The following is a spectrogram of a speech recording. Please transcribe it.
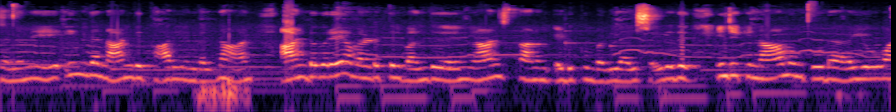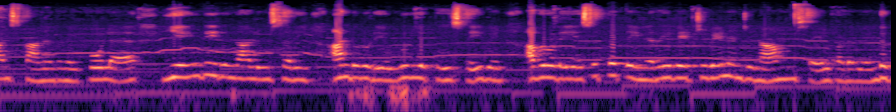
செல்லமே இந்த நான்கு காரியங்கள் தான் ஆண்டவரே அவனிடத்தில் வந்து ஞான் ஸ்தானம் எடுக்கும்படியாய் செய்தது. இன்றைக்கு நாமும் கூட யோவான் ஸ்தானங்களை போல எங்கு இருந்தாலும் சரி ஆண்டவருடைய ஊழியத்தை செய்வேன். அவருடைய சித்தத்தை நிறைவேற்றுவேன் என்று நாமும் செயல்பட வேண்டும்.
